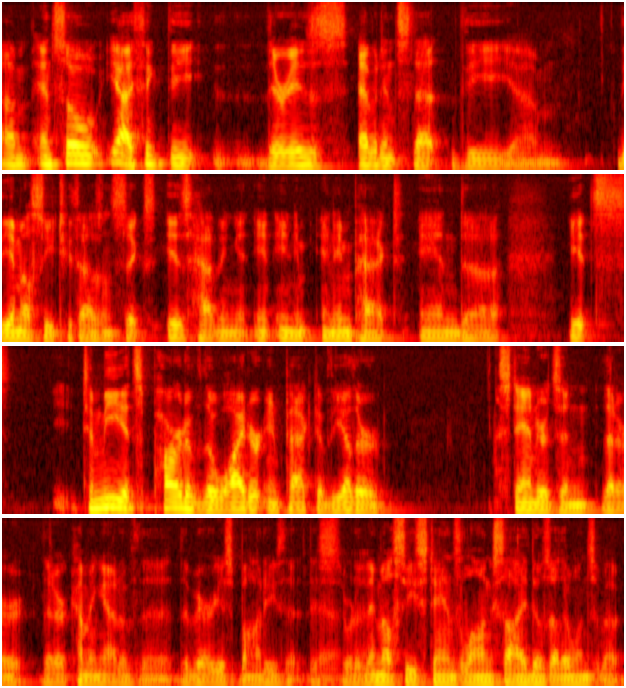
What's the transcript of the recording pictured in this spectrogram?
Um, and so, yeah, I think the there is evidence that the um, the MLC 2006 is having an, an, an impact, and uh, it's to me it's part of the wider impact of the other standards and that are that are coming out of the the various bodies that this Yeah, sort of yeah. MLC stands alongside those other ones about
